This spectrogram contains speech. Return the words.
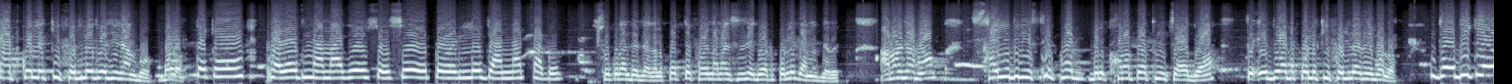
পাঠ করলে কি ফজিলত রয়েছে জানব? বলো। প্রত্যেকে ফরজ নামাজের শেষে পড়লে জান্নাত পাবে। শুক্রান প্রত্যেক ফরজ নামাজ শেষে এই দোয়াটা পড়লে জানা যাবে। আমরা যাব সাইয়্যিদুল ইস্তিগফার বলে ক্ষমা প্রার্থনা চাওয়া দোয়া। তো এই দোয়াটা পড়লে কি ফজিলত বলো? যদি কেউ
